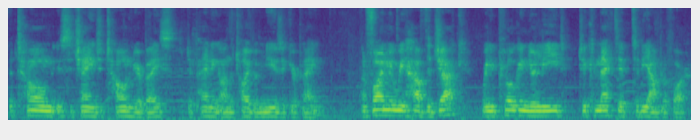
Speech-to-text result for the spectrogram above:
The tone is to change the tone of your bass depending on the type of music you're playing. And finally we have the jack where you plug in your lead to connect it to the amplifier.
